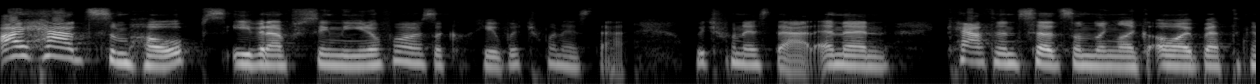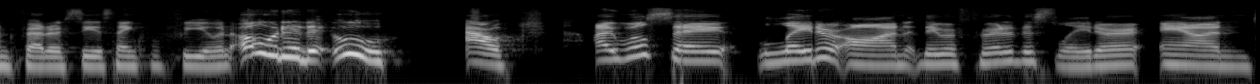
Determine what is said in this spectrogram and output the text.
I had some hopes even after seeing the uniform. I was like, okay, which one is that? Which one is that? And then Catherine said something like, oh, I bet the Confederacy is thankful for you. And oh, did it? Ooh, ouch. I will say later on, they refer to this later, and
